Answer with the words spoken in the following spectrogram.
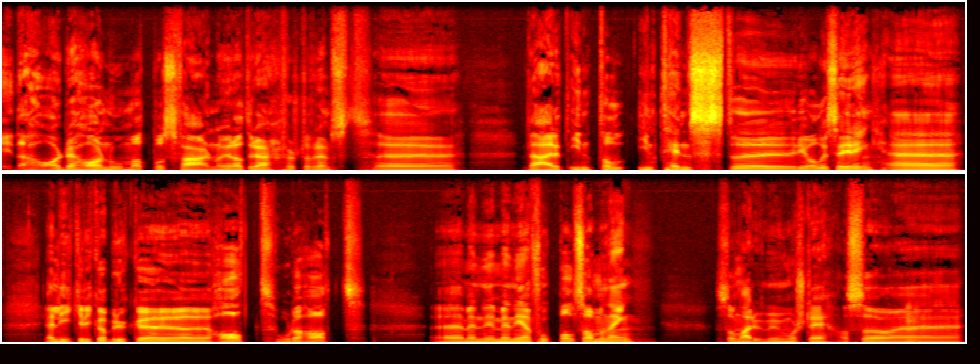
Det har, det har noe med atmosfæren å gjøre, tror jeg, først og fremst. Eh, det er et intall, intenst eh, rivalisering. Jeg liker ikke å bruke hat, ordet hat, men, men i en fotballsammenheng så nærmer vi vårt sted. Altså, eh,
